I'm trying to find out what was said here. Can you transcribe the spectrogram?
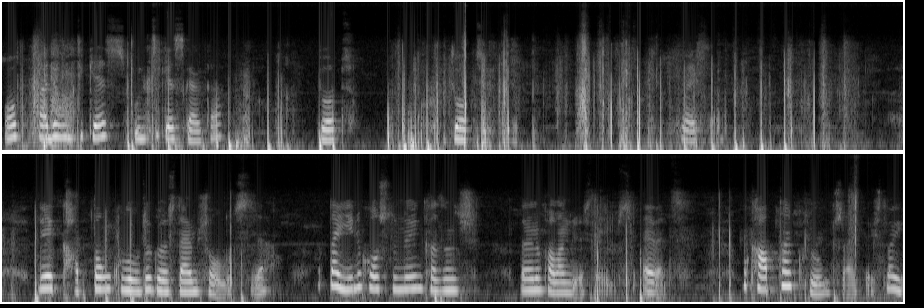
Hop hadi ulti kes. Ulti kes kanka. Jot. Jot. Neyse. Direkt kaptan kuluğu göstermiş olduk size. Hatta yeni kostümlerin kazançlarını falan göstereyim size. Evet. Bu kaptan kuluğumuz arkadaşlar.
